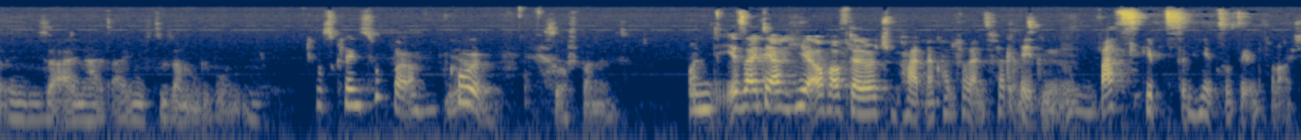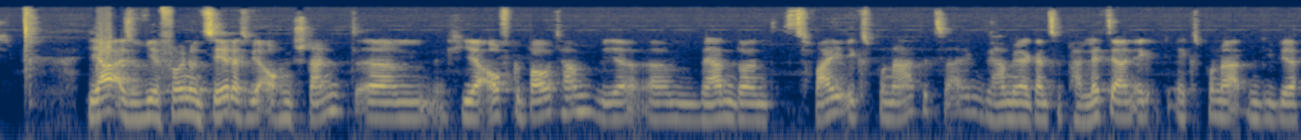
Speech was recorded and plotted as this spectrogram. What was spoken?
in dieser Einheit eigentlich zusammengebunden. Das klingt super. Cool. Ja, sehr spannend. Und ihr seid ja hier auch auf der Deutschen Partnerkonferenz vertreten. Genau. Was gibt's denn hier zu sehen von euch? Ja, also wir freuen uns sehr, dass wir auch einen Stand ähm, hier aufgebaut haben. Wir ähm, werden dann zwei Exponate zeigen. Wir haben ja eine ganze Palette an Exponaten, die wir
